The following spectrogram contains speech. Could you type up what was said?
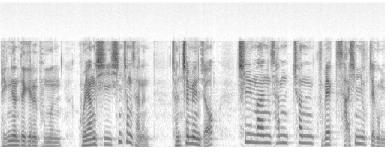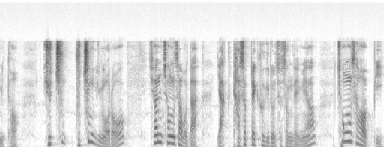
100년 대계를 품은 고양시 신청사는 전체 면적 73,946제곱미터 구층, 구층 규모로 현 청사보다 약 5배 크기로 조성되며 총 사업비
